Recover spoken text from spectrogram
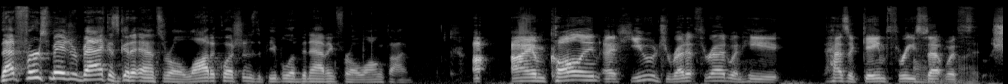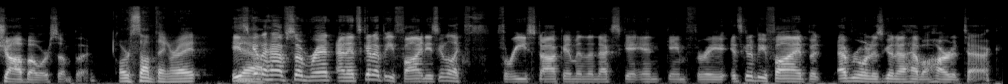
that first major back is going to answer a lot of questions that people have been having for a long time. I I am calling a huge Reddit thread when he has a game three Oh set with God. Shabo or something. Or something, right? He's Yeah. gonna have some rent, and it's gonna be fine. He's gonna like three stock him in the next game, in game three. It's gonna be fine, but everyone is gonna have a heart attack.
